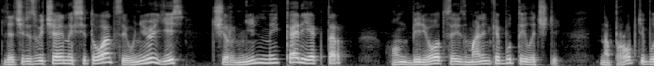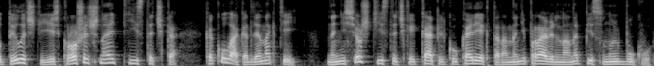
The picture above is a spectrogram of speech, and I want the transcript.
Для чрезвычайных ситуаций у нее есть чернильный корректор. Он берется из маленькой бутылочки. На пробке бутылочки есть крошечная кисточка, как у лака для ногтей. Нанесешь кисточкой капельку корректора на неправильно написанную букву,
